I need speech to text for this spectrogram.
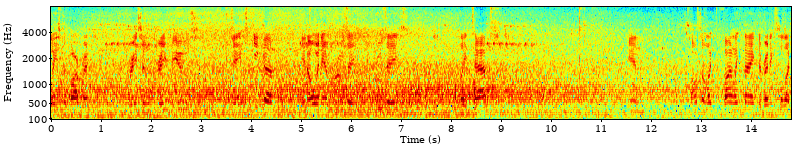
Police Department, Grayson Dreyfus, James Kika, and Owen Ambruzes, Blake Taps, and also I'd like to finally thank the Reading Select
